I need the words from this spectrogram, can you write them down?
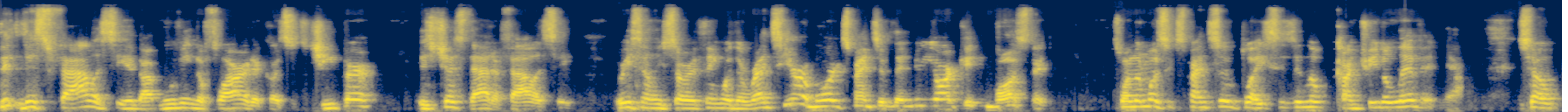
th- this fallacy about moving to Florida because it's cheaper is just that a fallacy. Recently saw a thing where the rents here are more expensive than New York and Boston. It's one of the most expensive places in the country to live in now. So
